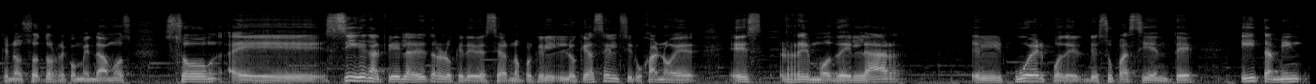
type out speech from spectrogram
que nosotros, recomendamos son, eh, siguen al pie de la letra lo que debe ser, ¿no? porque lo que hace el cirujano es remodelar el cuerpo de, su paciente y también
